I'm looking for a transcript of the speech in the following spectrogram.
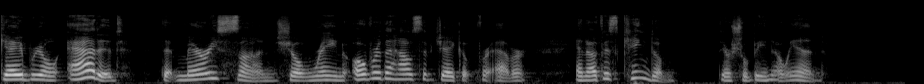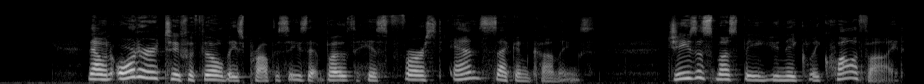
Gabriel added that Mary's son shall reign over the house of Jacob forever, and of his kingdom there shall be no end. Now, in order to fulfill these prophecies at both his first and second comings, Jesus must be uniquely qualified.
